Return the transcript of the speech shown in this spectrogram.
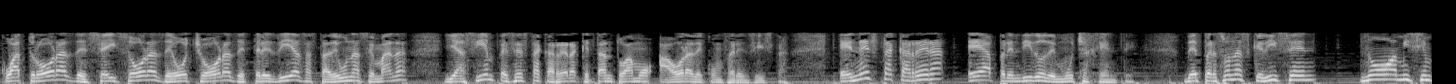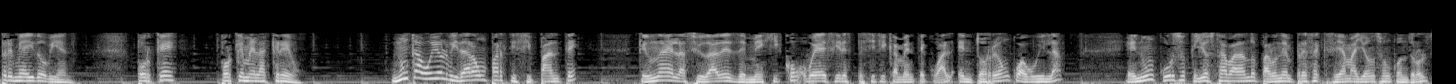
4 horas, de 6 horas, de 8 horas, de 3 días, hasta de una semana, y así empecé esta carrera que tanto amo ahora de conferencista. En esta carrera he aprendido de mucha gente, de personas que dicen, no, a mí siempre me ha ido bien. ¿Por qué? Porque me la creo. Nunca voy a olvidar a un participante en una de las ciudades de México, voy a decir específicamente cuál, en Torreón, Coahuila, en un curso que yo estaba dando para una empresa que se llama Johnson Controls,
